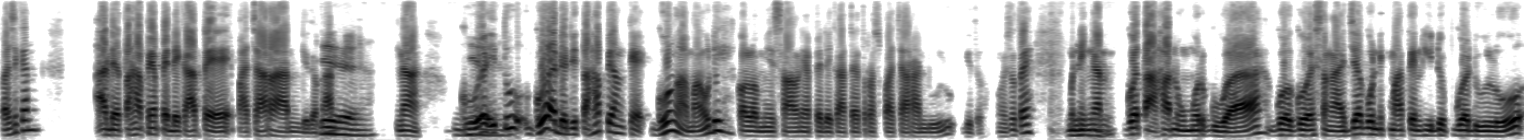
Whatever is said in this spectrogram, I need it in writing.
pasti kan ada tahapnya PDKT pacaran gitu kan yeah. Nah gue yeah. itu gue ada di tahap yang kayak gue nggak mau deh kalau misalnya PDKT terus pacaran dulu gitu maksudnya mendingan gue tahan umur gue gue gue sengaja gue nikmatin hidup gue dulu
